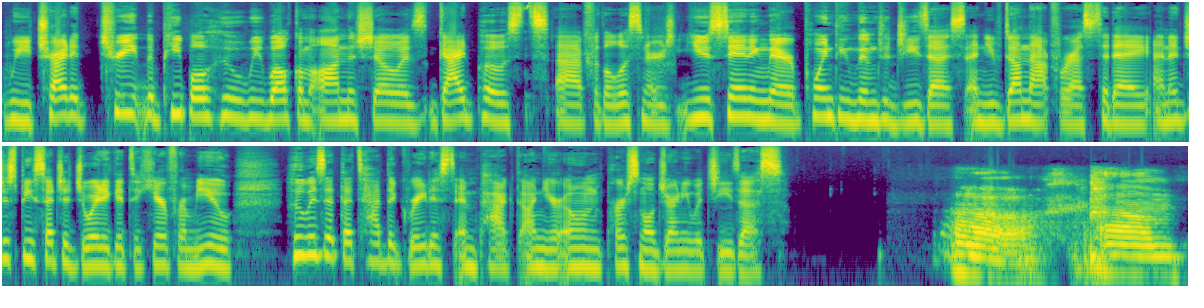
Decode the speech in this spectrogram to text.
we try to treat the people who we welcome on the show as guideposts uh, for the listeners, you standing there pointing them to Jesus, and you've done that for us today. And it'd just be such a joy to get to hear from you. Who is it that's had the greatest impact on your own personal journey with Jesus? Oh, um,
